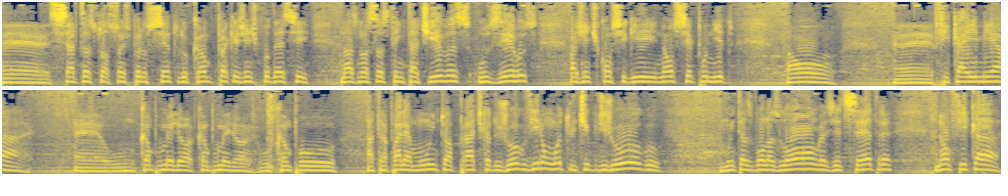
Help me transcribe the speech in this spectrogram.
é, certas situações pelo centro do campo para que a gente pudesse, nas nossas tentativas, os erros, a gente conseguir não ser punido. Então é, fica aí minha, é, um campo melhor, campo melhor. O campo atrapalha muito a prática do jogo, vira um outro tipo de jogo, muitas bolas longas, etc. Não fica,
